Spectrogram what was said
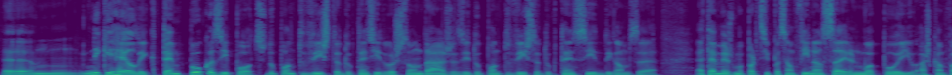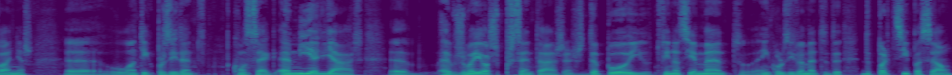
Um, Nikki Haley, que tem poucas hipóteses do ponto de vista do que têm sido as sondagens e do ponto de vista do que tem sido, digamos, a, até mesmo a participação financeira no apoio às campanhas. Uh, o antigo presidente consegue amealhar as maiores percentagens de apoio, de financiamento, inclusivamente de, de, participação.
